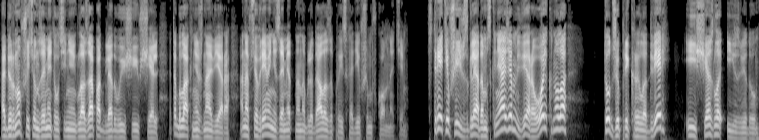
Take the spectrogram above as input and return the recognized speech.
Обернувшись, он заметил синие глаза, подглядывающие в щель. Это была княжна Вера. Она все время незаметно наблюдала за происходившим в комнате. Встретившись взглядом с князем, Вера ойкнула, тут же прикрыла дверь и исчезла из виду.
